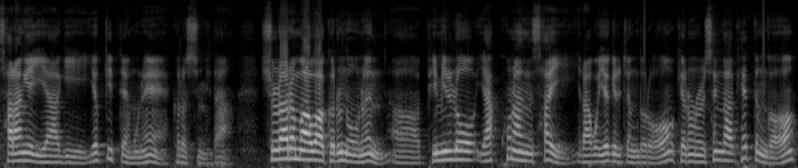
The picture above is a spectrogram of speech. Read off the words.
사랑의 이야기였기 때문에 그렇습니다. 슐라르마와 그르노는 어, 비밀로 약혼한 사이라고 여길 정도로 결혼을 생각했던 것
